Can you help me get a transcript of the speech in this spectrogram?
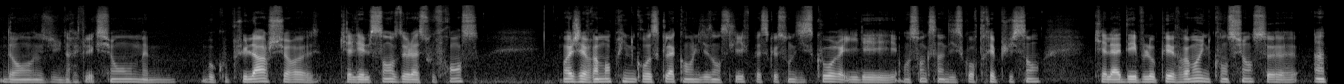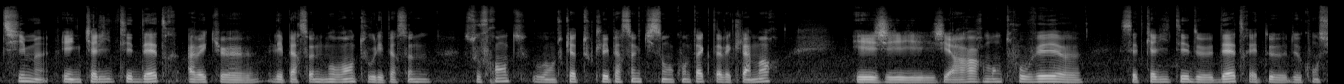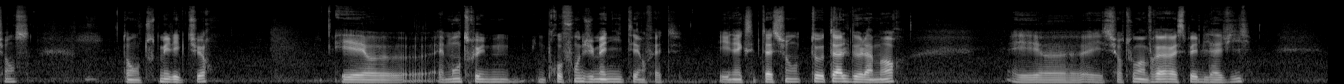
dans une réflexion même beaucoup plus large sur euh, quel est le sens de la souffrance. Moi, j'ai vraiment pris une grosse claque en lisant ce livre parce que son discours, il est, on sent que c'est un discours très puissant, qu'elle a développé vraiment une conscience euh, intime et une qualité d'être avec euh, les personnes mourantes ou les personnes souffrantes, ou en tout cas toutes les personnes qui sont en contact avec la mort. Et j'ai rarement trouvé cette qualité d'être et de, conscience dans toutes mes lectures. Et euh, elle montre une, profonde humanité en fait, une acceptation totale de la mort, euh, et, surtout un vrai respect de la vie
